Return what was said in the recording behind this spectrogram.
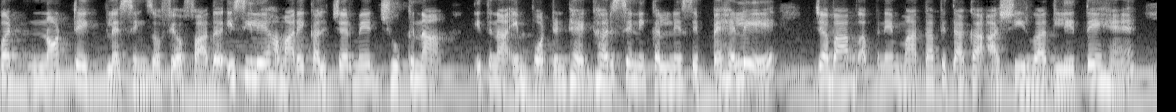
but not take blessings of your father इसीलिए हमारे कल्चर में झुकना इतना इम्पोर्टेंट है। घर से निकलने से पहले जब आप अपने माता पिता का आशीर्वाद लेते हैं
